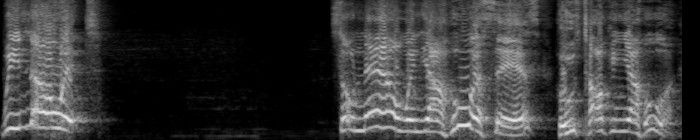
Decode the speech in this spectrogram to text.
We know it. So now when Yahuwah says, who's talking Yahuwah?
